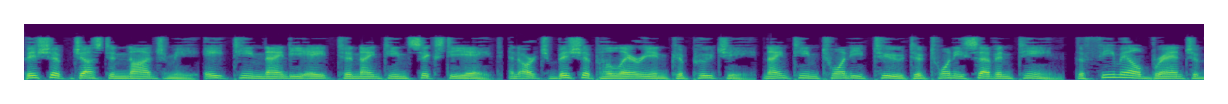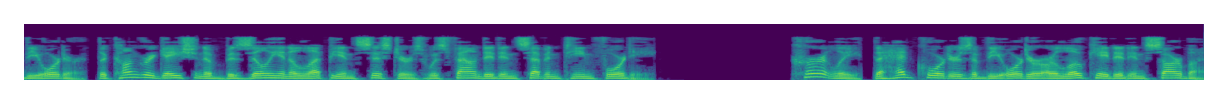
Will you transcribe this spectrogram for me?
Bishop Justin Najmi (1898–1968), and Archbishop Hilarion Capucci (1922–2017). The female branch of the order, the Congregation of Basilian Aleppian Sisters, was founded in 1740. Currently, the headquarters of the order are located in Sarba,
